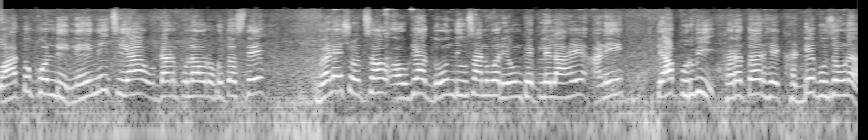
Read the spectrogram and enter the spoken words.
वाहतूक कोंडी नेहमीच या उड्डाणपुलावर होत असते. गणेशोत्सव अवघ्या दोन दिवसांवर येऊन ठेपलेला आहे आणि त्यापूर्वी खरं तर हे खड्डे बुजवणं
